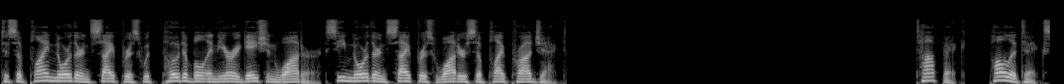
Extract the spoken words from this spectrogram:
to supply northern Cyprus with potable and irrigation water see Northern Cyprus Water Supply Project. Politics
